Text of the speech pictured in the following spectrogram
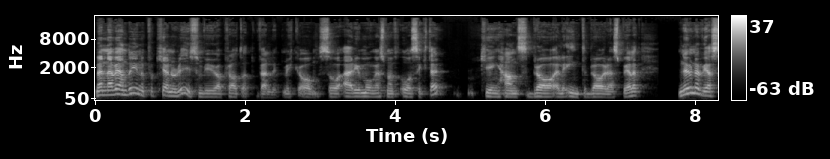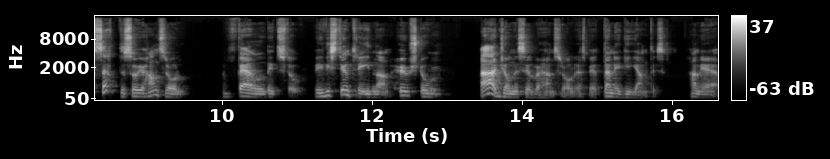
Men när vi ändå är inne på Keanu Reeves som vi ju har pratat väldigt mycket om så är det ju många som har haft åsikter kring hans bra eller inte bra i det här spelet. Nu när vi har sett det så är ju hans roll väldigt stor. Vi visste ju inte det innan. Hur stor Mm. är Johnny Silverhands roll i det spelet? Den är gigantisk. Han är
